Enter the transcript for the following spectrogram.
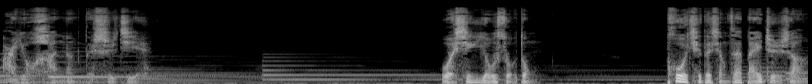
而又寒冷的世界。我心有所动，迫切的想在白纸上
